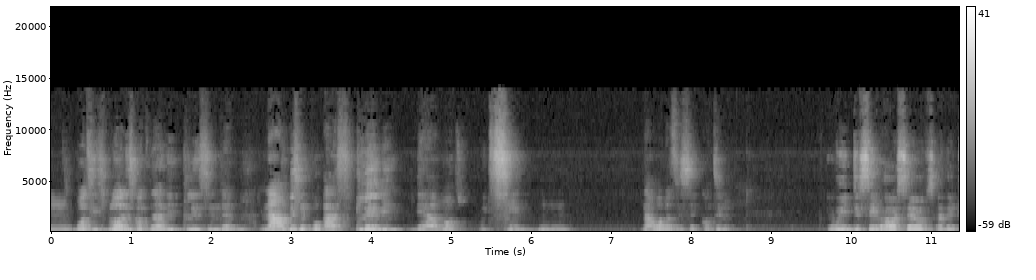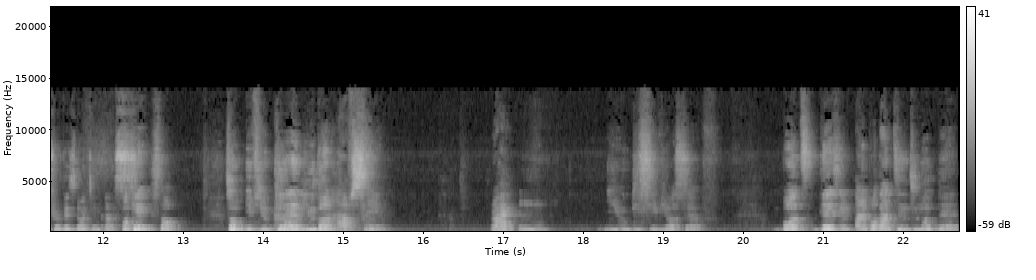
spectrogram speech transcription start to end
Mm. but his blood is continually cleansing them. Now these people are claiming they are not with sin. Now what does it say? Continue. we deceive ourselves and the truth is not in us. Okay, stop. So if you claim you don't have sin, right? You deceive yourself. But there's an an important thing to note there.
